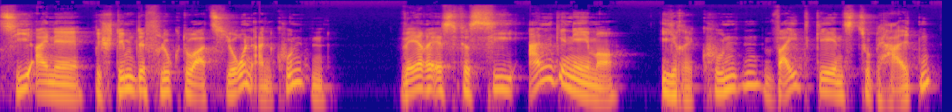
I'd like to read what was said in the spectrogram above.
Sie eine bestimmte Fluktuation an Kunden? Wäre es für Sie angenehmer, Ihre Kunden weitgehend zu behalten?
